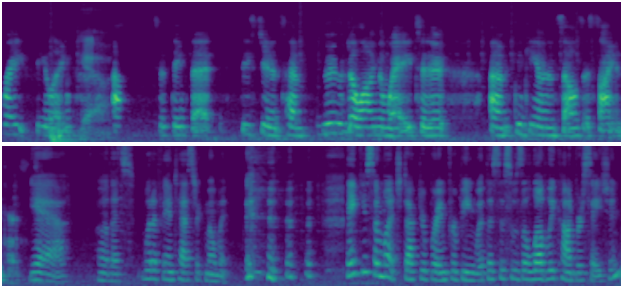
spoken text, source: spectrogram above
great feeling yeah. to think that these students have moved along the way to um, thinking of themselves as scientists. Yeah. Oh, that's what a fantastic moment. Thank you so much, Dr. Brame, for being with us. This was a lovely conversation.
